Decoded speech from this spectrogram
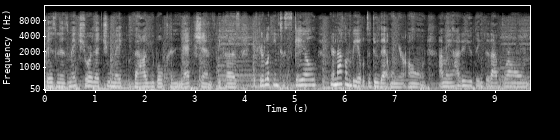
business, make sure that you make valuable connections because if you're looking to scale, you're not going to be able to do that on your own. I mean, how do you think that I've grown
